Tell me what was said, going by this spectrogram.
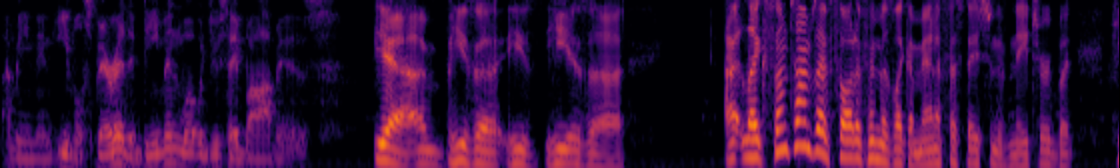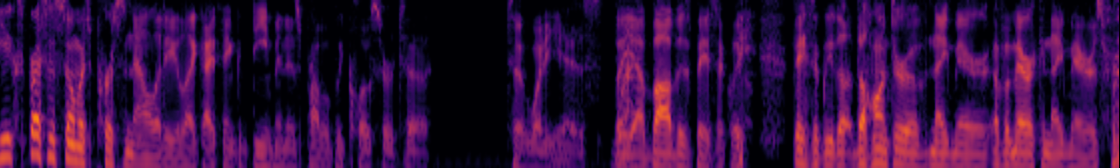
i mean an evil spirit a demon. What would you say bob is? Yeah um, he's a he's he is a I, like sometimes i've thought of him as like a manifestation of nature but he expresses so much personality like i think demon is probably closer to to what he is. But right. yeah, Bob is basically basically the the haunter of nightmare of American nightmares for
